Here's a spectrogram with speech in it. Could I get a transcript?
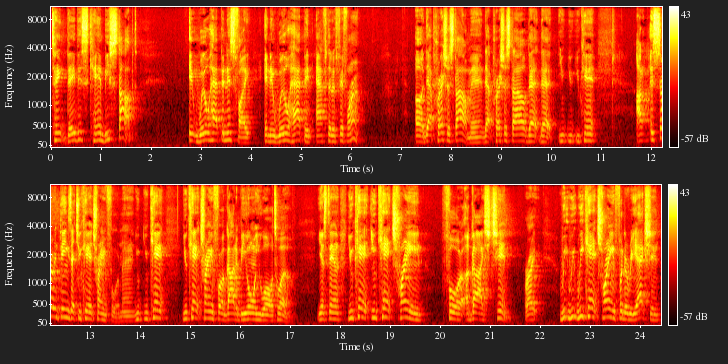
Tank Davis can be stopped, it will happen this fight, and it will happen after the fifth round uh, that pressure style, man. That pressure style that that you you, you can't. I, it's certain things that you can't train for, man. You you can't you can't train for a guy to be on you all twelve. You understand? You can't you can't train for a guy's chin, right? We, we, we can't train for the reaction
